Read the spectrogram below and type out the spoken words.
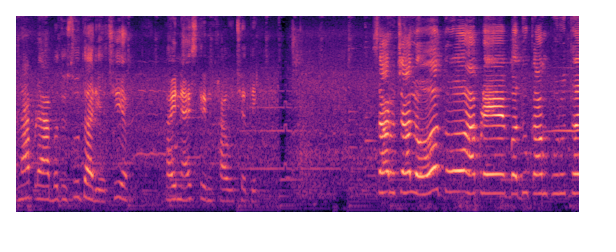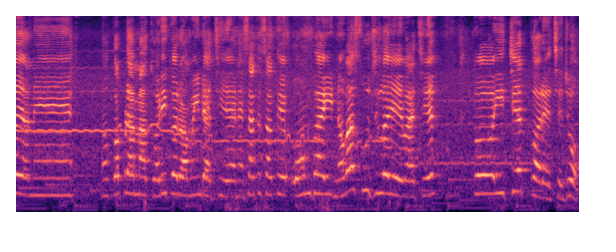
અને આપણે આ બધું સુધારીએ છીએ. ભાઈને આઈસ્ક્રીમ ખાવું છે તે. સારું, ચાલો, તો આપણે બધું કામ પૂરું થઈ અને કપડામાં ઘડી કરવા માંડ્યા છીએ અને સાથે સાથે ઓમભાઈ નવા શૂઝ લઈ એવા છે. તો એ ચેક કરે છે, જો.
